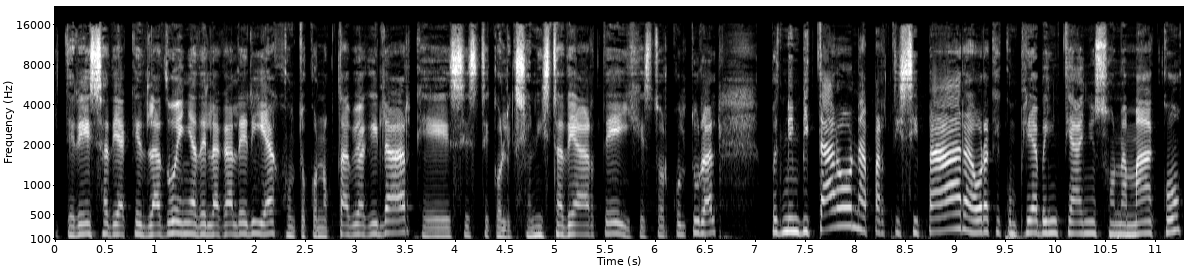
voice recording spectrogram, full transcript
y Teresa Diaque es la dueña de la galería, junto con Octavio Aguilar, que es este coleccionista de arte y gestor cultural, pues me invitaron a participar ahora que cumplía 20 años Sonamaco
